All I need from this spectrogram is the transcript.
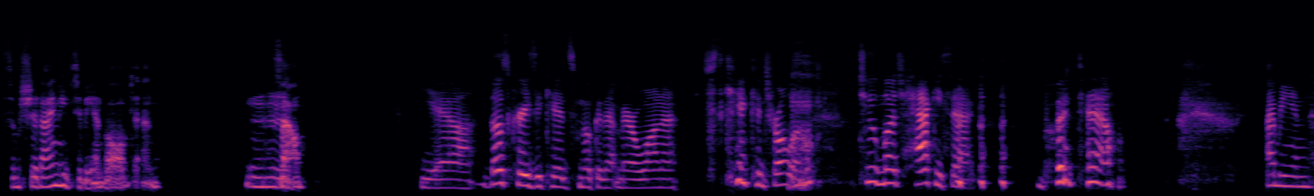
some shit I need to be involved in. Mhm. So yeah, those crazy kids smoking that marijuana just can't control them. Too much hacky sack. Put down. I mean,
